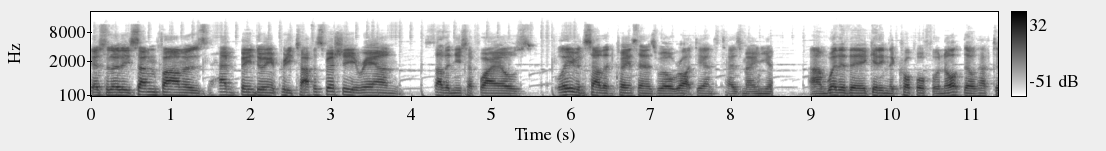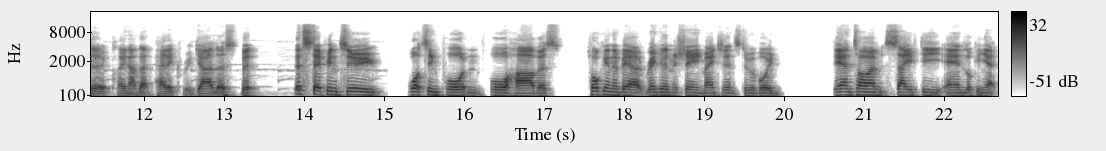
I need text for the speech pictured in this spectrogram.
Absolutely, some farmers have been doing it pretty tough, especially around southern New South Wales, or even southern Queensland as well, right down to Tasmania. Um, whether they're getting the crop off or not, they'll have to clean up that paddock regardless. But let's step into what's important for harvest. Talking about regular machine maintenance to avoid downtime, safety, and looking at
